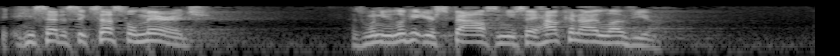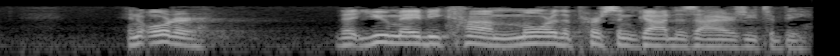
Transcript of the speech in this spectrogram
He said, A successful marriage is when you look at your spouse and you say, How can I love you? In order that you may become more the person God desires you to be.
